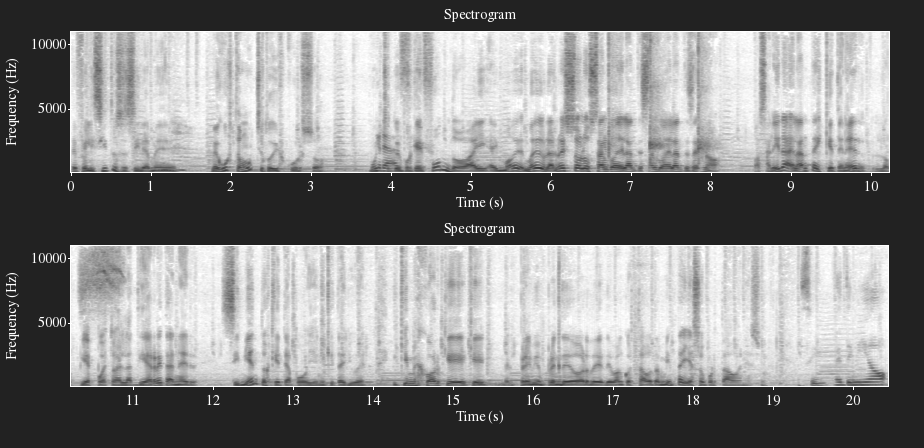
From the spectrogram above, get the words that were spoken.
Te felicito, Cecilia. Me, me gusta mucho tu discurso. Mucho, porque hay fondo, hay, hay médula. No es solo salgo adelante, salgo adelante, no. Para salir adelante hay que tener los pies puestos en la tierra y tener cimientos que te apoyen y que te ayuden. Y qué mejor que, que el premio emprendedor de, de Banco Estado también te haya soportado en eso. Sí, he tenido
